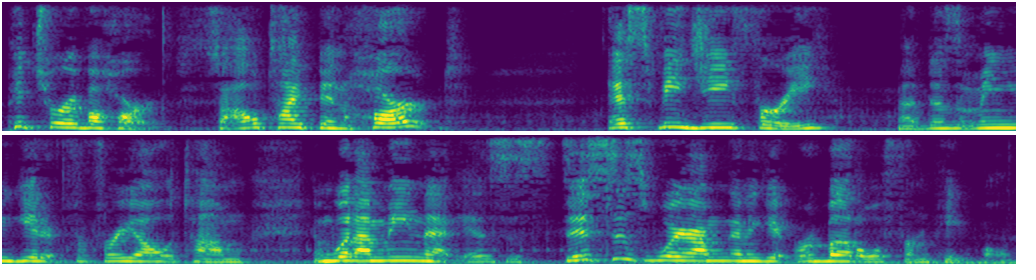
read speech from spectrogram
picture of a heart. So I'll type in heart, SVG free. That doesn't mean you get it for free all the time. And what I mean that is, is this is where I'm going to get rebuttal from people.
